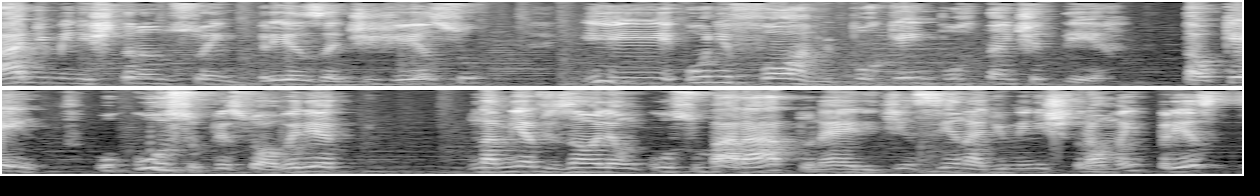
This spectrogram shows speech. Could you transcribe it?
administrando sua empresa de gesso e uniforme, porque é importante ter. Tá ok? O curso, pessoal, ele é na minha visão, ele é um curso barato, né? Ele te ensina a administrar uma empresa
